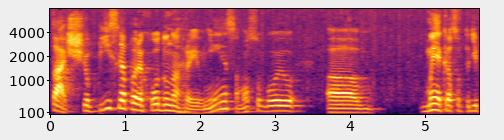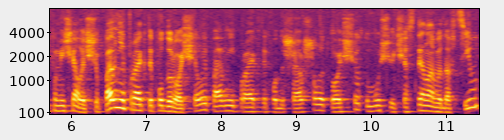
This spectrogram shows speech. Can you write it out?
Так, що після переходу на гривні, само собою, ми якраз от тоді помічали, що певні проекти подорожчали, певні проекти подешевшали тощо, тому що частина видавців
